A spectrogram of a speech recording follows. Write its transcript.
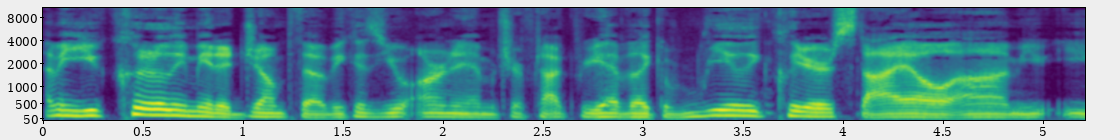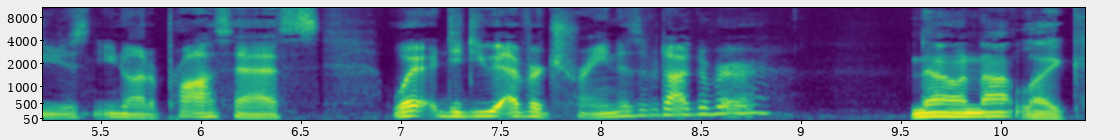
I mean, you clearly made a jump though because you aren't an amateur photographer. You have like a really clear style. Um, you you just you know how to process. Where did you ever train as a photographer? No, not like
